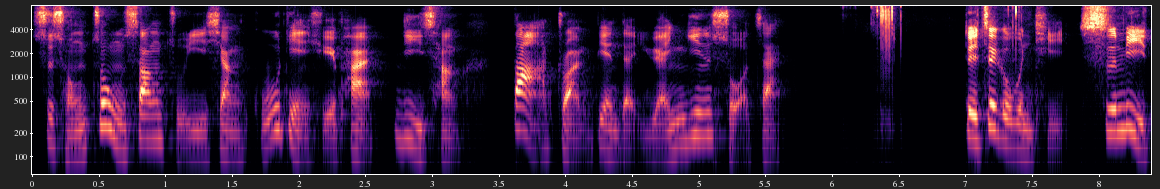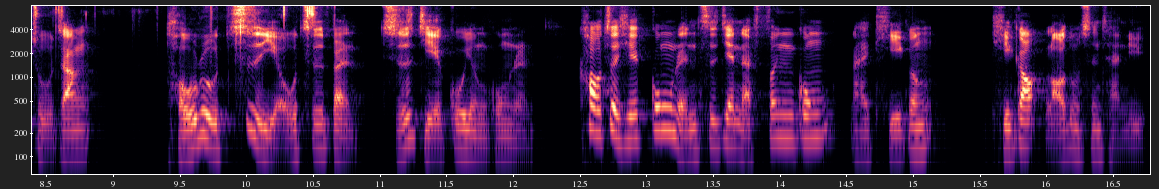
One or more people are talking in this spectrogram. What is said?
是从重商主义向古典学派立场大转变的原因所在。对这个问题，斯密主张投入自由资本，直接雇佣工人。靠这些工人之间的分工来提供提高劳动生产率，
